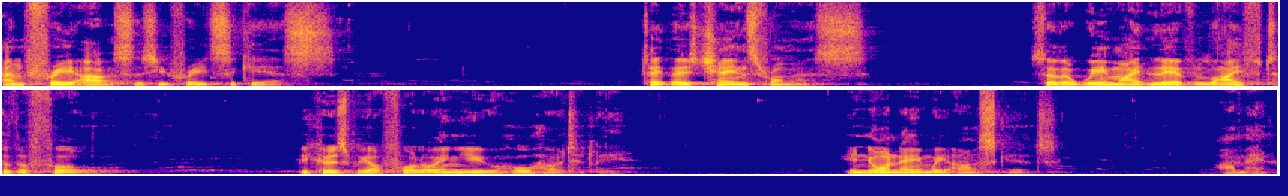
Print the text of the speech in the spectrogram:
and free us as you freed Zacchaeus. Take those chains from us so that we might live life to the full because we are following you wholeheartedly. In your name we ask it. Amen.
